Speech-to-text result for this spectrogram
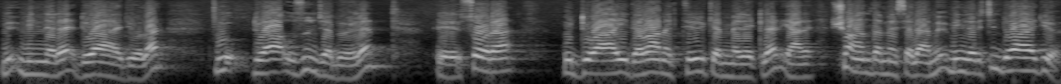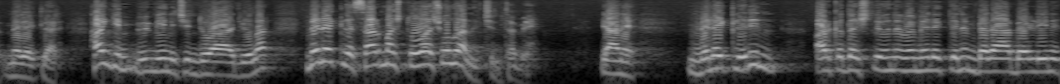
Müminlere dua ediyorlar. Bu dua uzunca böyle. E, sonra bu duayı devam ettirirken melekler yani şu anda mesela müminler için dua ediyor melekler. Hangi mümin için dua ediyorlar? Melekle sarmaş dolaş olan için tabi. Yani meleklerin arkadaşlığını ve meleklerin beraberliğini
